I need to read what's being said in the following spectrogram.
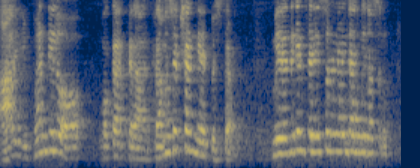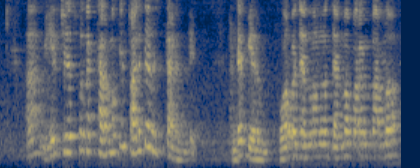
ఆ ఇబ్బందిలో ఒక క్ర- క్రమశిక్షణ నేర్పిస్తాడు. మీరు ఎందుకంటే శనీశ్వరుడు అంటారు మీరు అసలు? మీరు చేసుకున్న కర్మకి ఫలితం ఇస్తాడు అంతే అంటే మీరు పూర్వజన్మలో జన్మ పరంపరలో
